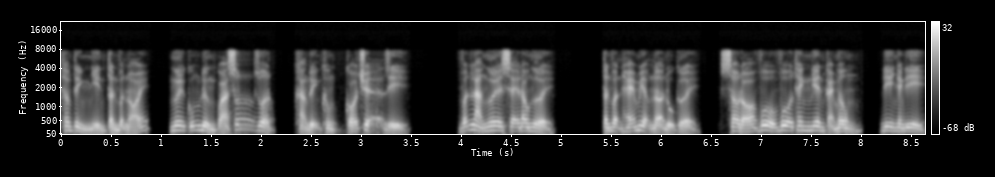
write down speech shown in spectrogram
thâm tình nhìn tần vận nói, ngươi cũng đừng quá sốt ruột, khẳng định không có chuyện gì. Vẫn là ngươi sẽ đau người. Tần vận hé miệng nở nụ cười, sau đó vô vô thanh niên cái mông, đi nhanh đi,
